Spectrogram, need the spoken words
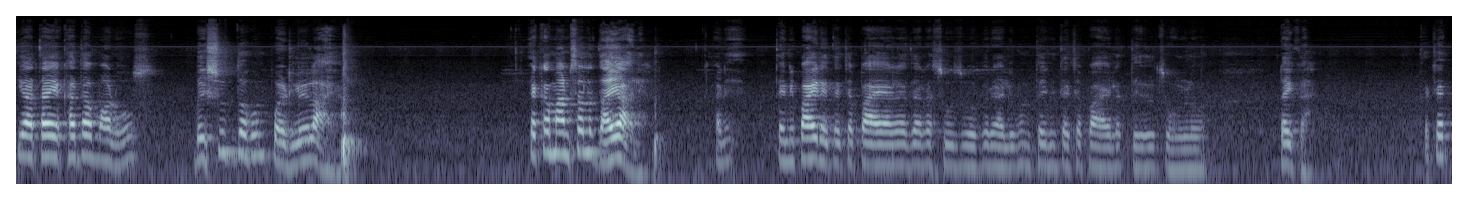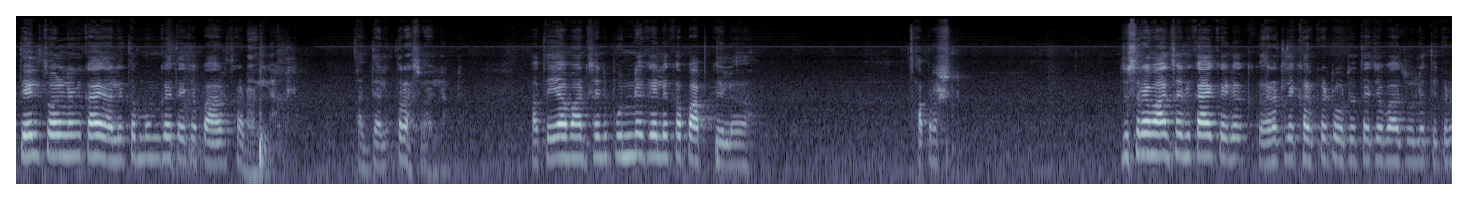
की आता एखादा माणूस बेशुद्ध होऊन पडलेला आहे. एका माणसाला दया आली. आणि त्यांनी पाहिले त्याच्या पायाला जरा सूज वगैरे आली म्हणून त्यांनी त्याच्या पायाला तेल चोळलं नाही का? त्याच्यात तेल चोळल्याने काय झालं तर मुंग्या त्याच्या पायावर चढायला लागलं आणि त्याला त्रास व्हायला लागला. आता या माणसाने पुण्य केलं का पाप केलं? हा प्रश्न. दुसऱ्या माणसाने काय केलं? घरातले खरकट होतं त्याच्या बाजूला तिकडं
